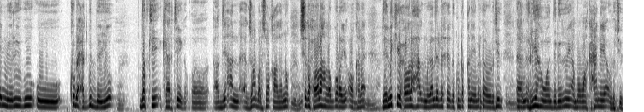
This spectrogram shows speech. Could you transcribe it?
in merigu uu kuba xadgudbayo dadkii kaarteega oo haddii aan example soo qaadano sida xoolahan la gurayo oo kale dee ninkii xoolaha magaalada dhexdeeda ku dhaqanaya markaad odhatid riyahan waan diriirinaya amba waan kaxaynaya odhatid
